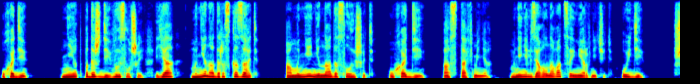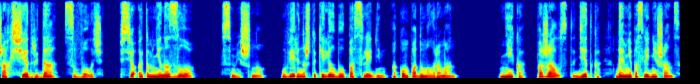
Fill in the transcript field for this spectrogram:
уходи. Нет, подожди, выслушай. Я... Мне надо рассказать. А мне не надо слышать. Уходи. Оставь меня. Мне нельзя волноваться и нервничать. Уйди. Шах щедрый, да, сволочь. Все это мне назло. Смешно. Уверена, что Кирилл был последним, о ком подумал Роман. Ника, пожалуйста, детка, Дай мне последний шанс.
